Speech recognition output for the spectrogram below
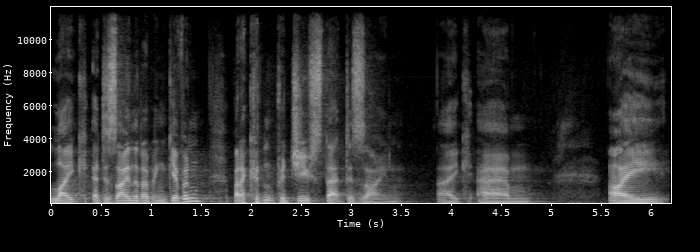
like a design that I've been given, but I couldn't produce that design. Like, um, I,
